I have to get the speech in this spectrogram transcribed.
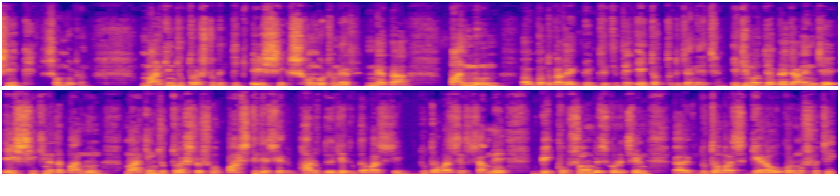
শিখ সংগঠন। মার্কিন যুক্তরাষ্ট্র ভিত্তিক এই শিখ সংগঠনের নেতা পান্নুন গতকাল এক বিবৃতিতে এই তথ্যটি জানিয়েছেন। ইতিমধ্যে আপনারা জানেন যে এই শিখ নেতা পান্নুন মার্কিন যুক্তরাষ্ট্র সহ পাঁচটি দেশের ভারতীয় যে দূতাবাস, সেই দূতাবাসের সামনে বিক্ষোভ সমাবেশ করেছেন দূতাবাস ঘেরাও কর্মসূচি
